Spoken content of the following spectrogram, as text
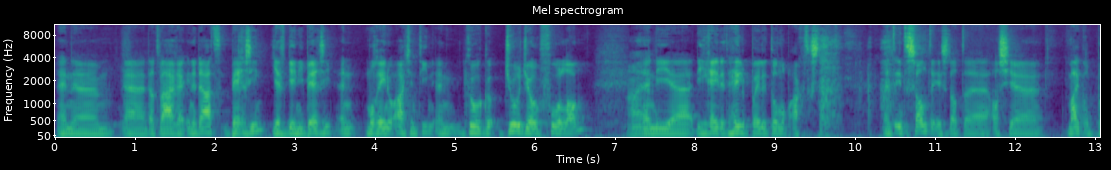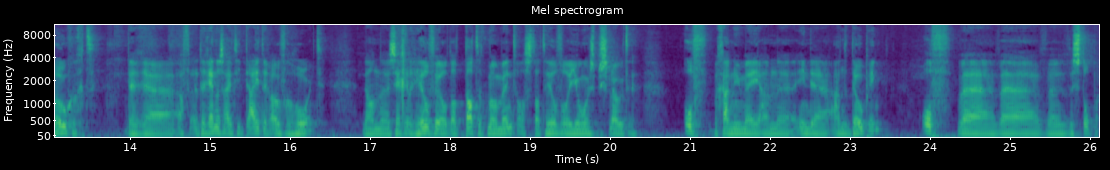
En ehm, eh, dat waren inderdaad Berzin, Yevgeny Berzin en Moreno Argentin en Giorgio- Giorgio Furlan. Ah, ja. En die, eh, die reden het hele peloton op achterstand. en het interessante is dat eh, als je Michael Bogert, er, eh, of de renners uit die tijd erover hoort, dan zeggen er heel veel dat dat het moment was dat heel veel jongens besloten. Of we gaan nu mee aan, in de, aan de doping, of we, we, we, we stoppen.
